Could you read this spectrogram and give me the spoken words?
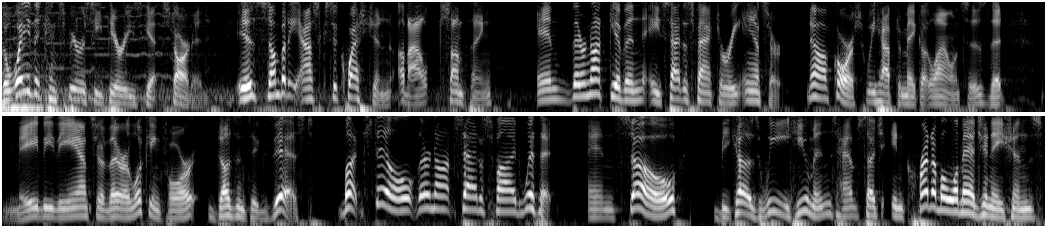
The way that conspiracy theories get started is somebody asks a question about something and they're not given a satisfactory answer. Now, of course, we have to make allowances that maybe the answer they're looking for doesn't exist, but still, they're not satisfied with it. And so, because we humans have such incredible imaginations,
